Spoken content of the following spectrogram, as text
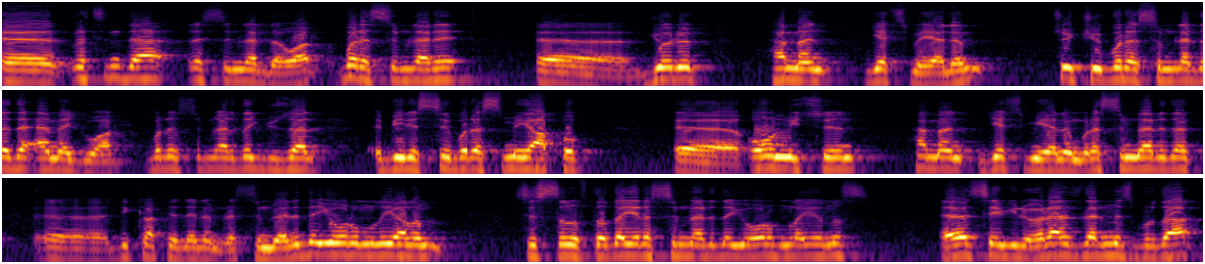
e, metinde resimler de var. Bu resimleri e, görüp hemen geçmeyelim. Çünkü bu resimlerde de emek var. Bu resimlerde güzel e, birisi bu resmi yapıp e, onun için hemen geçmeyelim. Resimleri de e, dikkat edelim. Resimleri de yorumlayalım. Siz sınıfta da resimleri de yorumlayınız. Evet sevgili öğrencilerimiz burada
